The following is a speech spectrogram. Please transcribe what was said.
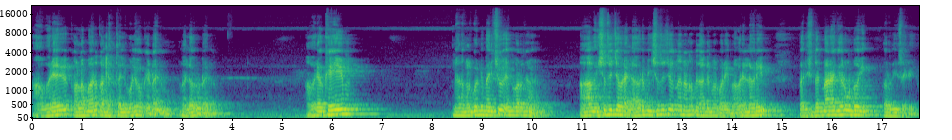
അവരെ കള്ളന്മാർ തല്ല തല്ലുപൊളിയും ഒക്കെ ഉണ്ടായിരുന്നു. നല്ലവരും ഉണ്ടായിരുന്നു. അവരൊക്കെയും ഞാൻ നിങ്ങൾക്ക് വേണ്ടി മരിച്ചു എന്ന് പറഞ്ഞ് ആ വിശ്വസിച്ചവരെല്ലാവരും വിശ്വസിച്ചു എന്ന് തന്നെയാണ് പിതാക്കന്മാർ പറയുന്നത്. അവരെല്ലാവരെയും പരിശുദ്ധന്മാരാക്കിയാണ് കൊണ്ടുപോയി പർദീസയിലേക്ക്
